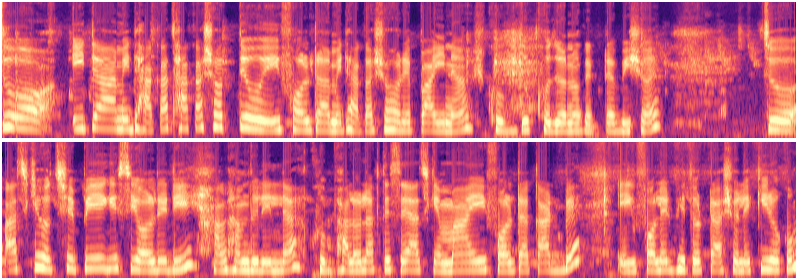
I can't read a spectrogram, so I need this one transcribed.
তো এইটা আমি ঢাকা থাকা সত্ত্বেও এই ফলটা আমি ঢাকা শহরে পাই না, খুব দুঃখজনক একটা বিষয়। তো আজকে হচ্ছে পেয়ে গেছি অলরেডি আলহামদুলিল্লাহ খুব ভালো লাগতেছে। আজকে মা এই ফলটা কাটবে। এই ফলের ভেতরটা আসলে কীরকম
